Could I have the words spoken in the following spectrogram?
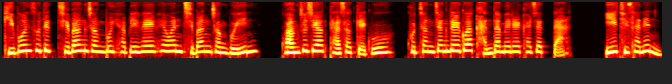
기본소득 지방정부협의회 회원 지방정부인 광주 지역 5개 구 구청장들과 간담회를 가졌다. 이 지사는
